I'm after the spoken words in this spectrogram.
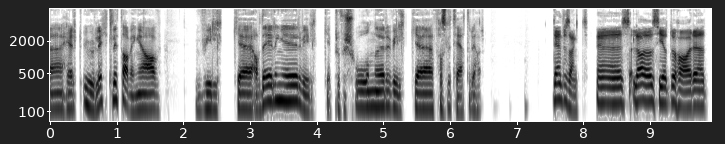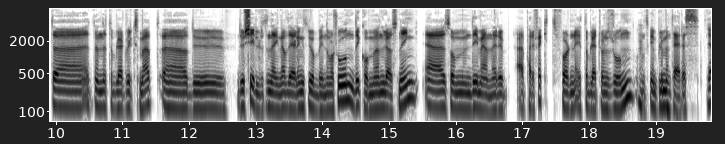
eh, helt ulikt, litt avhengig av hvilke avdelinger, hvilke profesjoner, hvilke fasiliteter de har. Det er interessant. Eh, La oss si at du har et, eh, et, en etablert virksomhet. Eh, Du, du skiller ut en egen avdeling som jobber med innovasjon. De kommer med en løsning som de mener er perfekt for den etablerte organisasjonen, og den skal implementeres. Ja.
